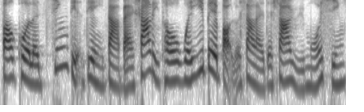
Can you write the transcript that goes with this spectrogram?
包括了经典电影《大白鲨》里头唯一被保留下来的鲨鱼模型，《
